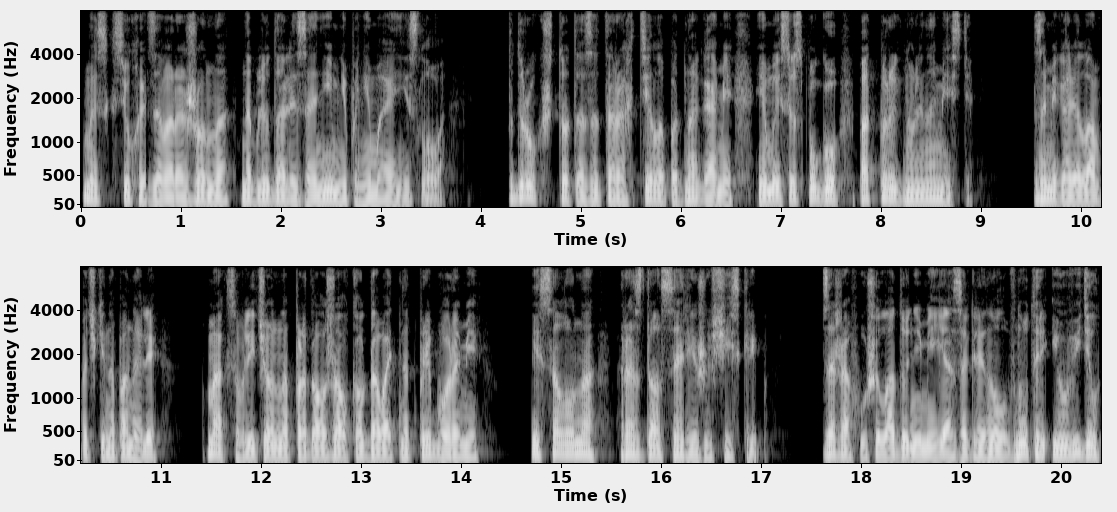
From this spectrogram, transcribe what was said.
Мы с Ксюхой завороженно наблюдали за ним, не понимая ни слова. Вдруг что-то затарахтело под ногами, и мы с испугу подпрыгнули на месте. Замигали лампочки на панели. Макс увлеченно продолжал колдовать над приборами. Из салона раздался режущий скрип. Зажав уши ладонями, я заглянул внутрь и увидел,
